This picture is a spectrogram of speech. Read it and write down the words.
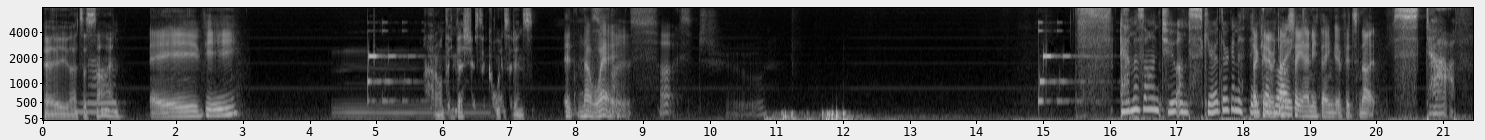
Hey, that's a sign. A V. Mm, I don't think that's just a coincidence. It no way. Sucks. two. Amazon too. I'm scared they're gonna I think can't of don't like say anything if it's nut. staff,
